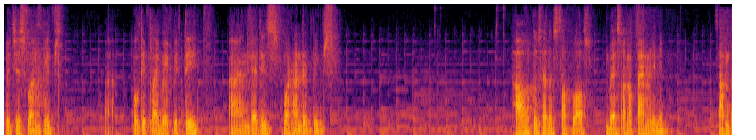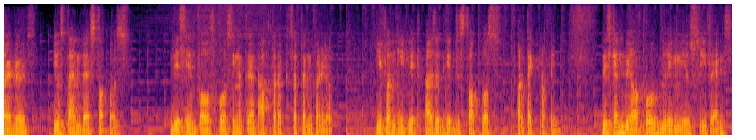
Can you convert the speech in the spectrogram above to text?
which is 1 pips, uh, multiplied by 50, and that is 100 pips. How to set a stop loss based on a time limit. Some traders use time-based stop loss. This involves closing a trade after a certain period, even if it hasn't hit the stop loss or take profit. This can be helpful during news events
